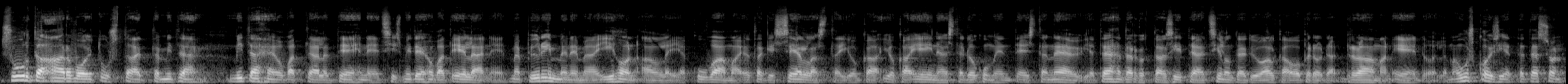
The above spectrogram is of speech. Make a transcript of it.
suurta arvoitusta, että mitä, mitä he ovat täällä tehneet, siis miten he ovat eläneet. Mä pyrin menemään ihon alle ja kuvaamaan jotakin sellaista, joka, joka ei näistä dokumenteista näy. Ja tähän tarkoittaa sitä, että silloin täytyy alkaa operoida draaman ehdoilla. Mä uskoisin, että tässä on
